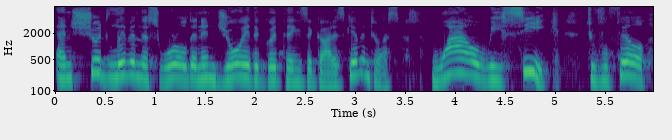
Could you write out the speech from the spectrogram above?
and should live in this world and enjoy the good things that God has given to us while we seek to fulfill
